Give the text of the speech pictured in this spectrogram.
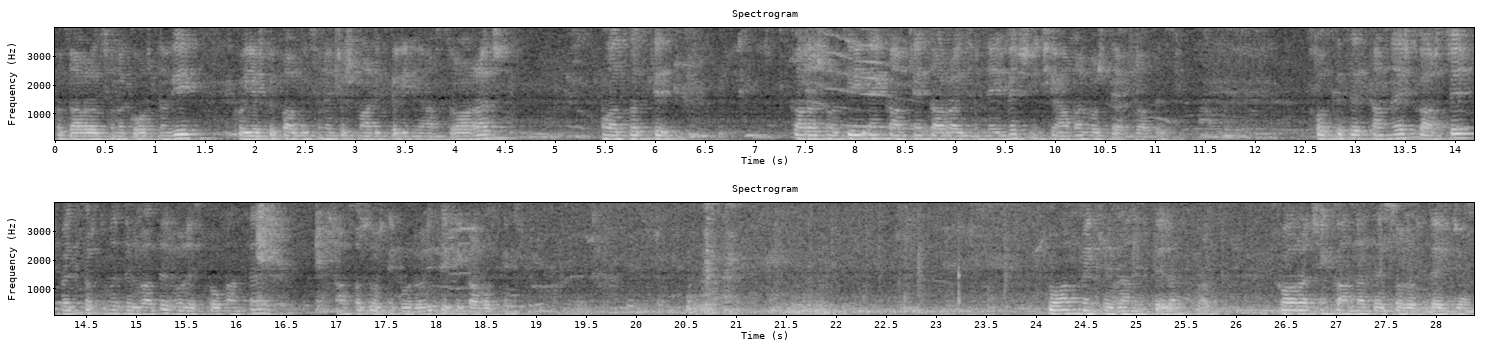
քո ծառայությունը կորտնվի, քո երկրպագությունը ճշմարիտ կլինի Աստծո առաջ, ու Աստված քեզ կարաշնորթի այն կամ քեն ծառայությունների մեջ, ինչի համար որ ստեղծված ես։ Խոսքս այսքաններ կարճ էր, բայց սրտումս դրված էր, որ ես փոխանցեմ Աստված օրհնի բոլորիդ եկեք աղոթենք։ Գոհանում ենք քեզանից Տեր Աստված։ Քո առաջին կանգնած այսօրով Տեր ջան։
